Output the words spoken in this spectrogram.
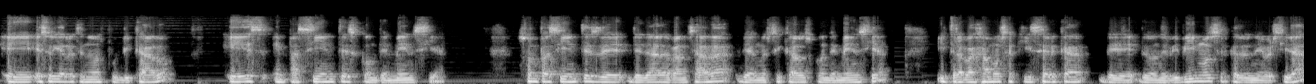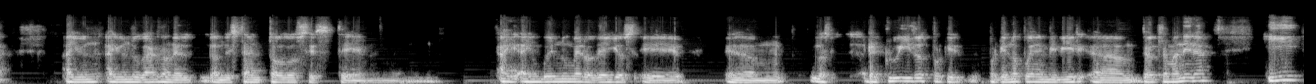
eh, eso ya lo tenemos publicado, es en pacientes con demencia. Son pacientes de, edad avanzada, diagnosticados con demencia, y trabajamos aquí cerca de, de donde vivimos, cerca de la universidad, hay un, lugar donde, están todos, este, hay, un buen número de ellos eh, em, recluidos porque, no pueden vivir em, de otra manera. Y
